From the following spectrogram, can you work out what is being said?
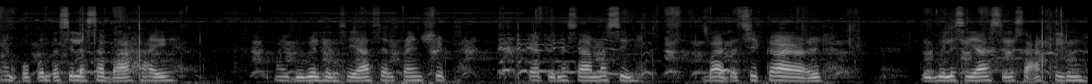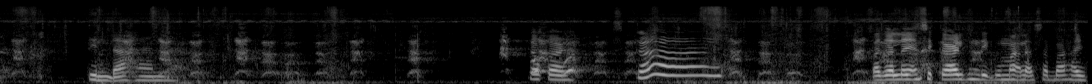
Yan pupunta sila sa bahay. May bibilhin si Yasel friendship. Kaya pinasama si Bad at si Carl. Bibili si Yasel sa aking tindahan. Carl. Si Carl. Tagal na yan si Carl, hindi gumala sa bahay.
